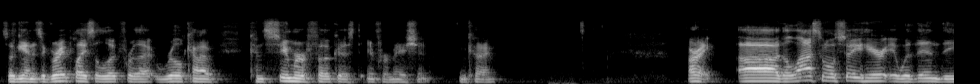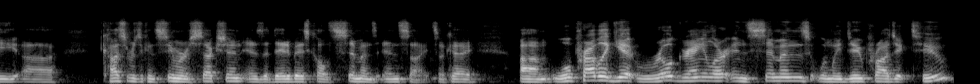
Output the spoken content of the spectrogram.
So again, it's a great place to look for that real kind of consumer focused information. Okay. All right. Uh, the last one we'll show you here within the uh, customers and consumers section is a database called Simmons Insights. Okay. Um, we'll probably get real granular in Simmons when we do project two.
